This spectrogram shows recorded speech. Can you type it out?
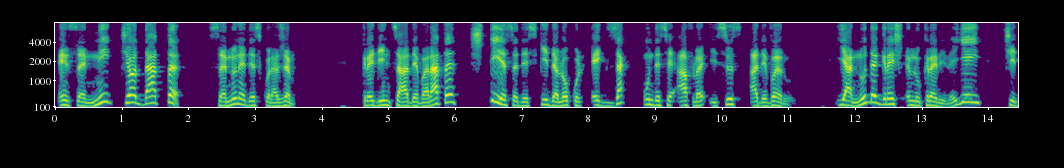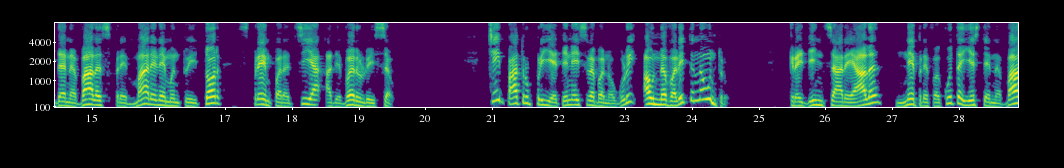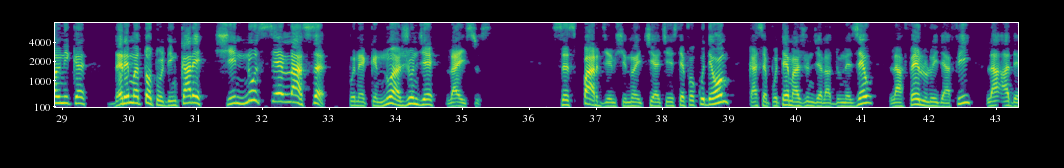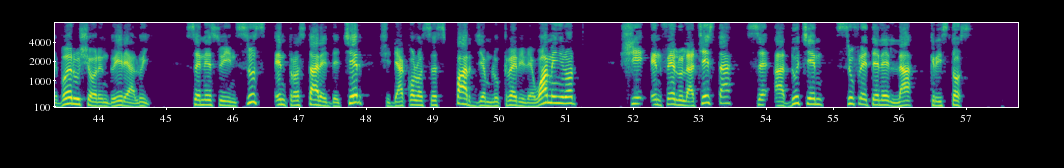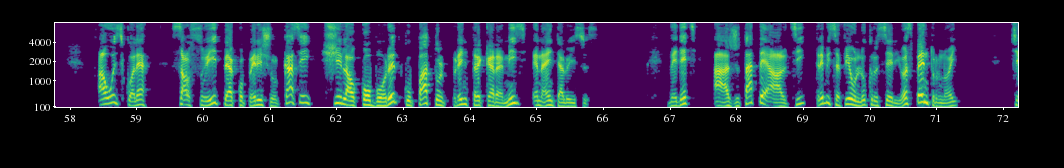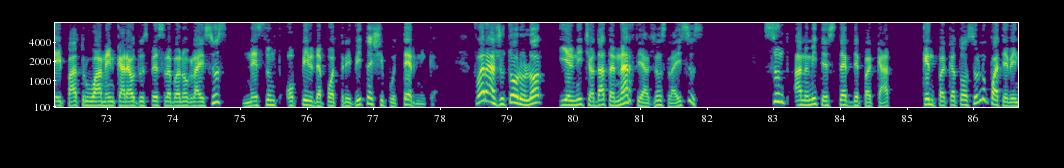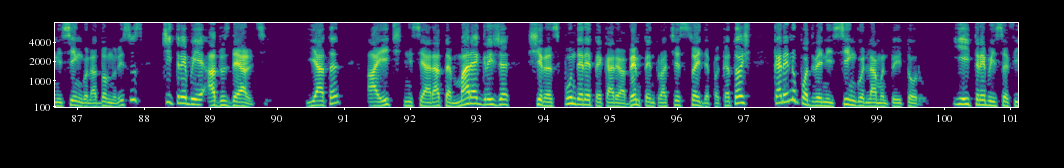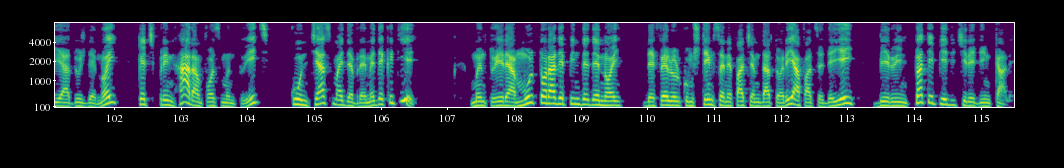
Însă niciodată să nu ne descurajăm. Credința adevărată știe să deschidă locul exact unde se află Isus adevărul. Ea nu dă greș în lucrările ei, ci dă năvală spre Marele Mântuitor, spre împărăția adevărului său. Cei patru prieteni ai slăbănogului au năvălit înăuntru. Credința reală, neprefăcută, este năvalnică, dărâmă totul din care și nu se lasă până când nu ajunge la Isus. Să spargem și noi ceea ce este făcut de om ca să putem ajunge la Dumnezeu, la felul lui de a fi, la adevărul și orânduirea lui. Să ne suim sus într-o stare de cer și de acolo să spargem lucrările oamenilor și în felul acesta să aducem sufletele la Hristos. Auzi, colea, s-au suit pe acoperișul casei și l-au coborât cu patul printre cărămizi înaintea lui Isus. Vedeți, a ajuta pe alții trebuie să fie un lucru serios pentru noi. Cei patru oameni care au dus pe slăbănog la Isus ne sunt o pildă potrivită și puternică. Fără ajutorul lor, el niciodată n-ar fi ajuns la Isus. Sunt anumite stări de păcat, când păcătosul nu poate veni singur la Domnul Isus, ci trebuie adus de alții. Iată, aici ni se arată marea grijă și răspundere pe care o avem pentru acest soi de păcătoși care nu pot veni singuri la Mântuitorul. Ei trebuie să fie aduși de noi, căci prin har am fost mântuiți cu un ceas mai devreme decât ei. Mântuirea multora depinde de noi, de felul cum știm să ne facem datoria față de ei, biruind toate piedicile din cale.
